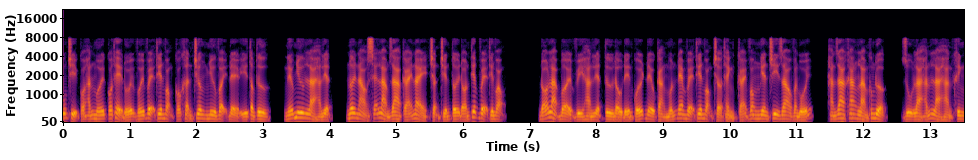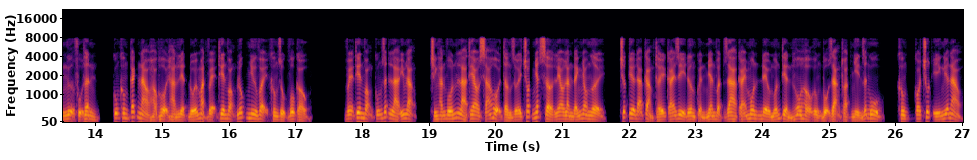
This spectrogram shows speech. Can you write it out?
cũng chỉ có hắn mới có thể đối với vệ thiên vọng có khẩn trương như vậy để ý tâm tư, nếu như là hàn liệt, nơi nào sẽ làm ra cái này trận chiến tới đón tiếp vệ thiên vọng. Đó là bởi vì hàn liệt từ đầu đến cuối đều càng muốn đem vệ thiên vọng trở thành cái vong niên chi giao văn bối, hàn gia khang làm không được, dù là hắn là hàn khinh ngự phụ thân, cũng không cách nào học hội hàn liệt đối mặt vệ thiên vọng lúc như vậy không dục vô cầu. Vệ thiên vọng cũng rất là im lặng, chính hắn vốn là theo xã hội tầng dưới chót nhất sở leo lăn đánh nhau người, trước kia đã cảm thấy cái gì đương quyền nhân vật ra cái môn đều muốn tiền hô hậu ủng bộ dạng thoạt nhìn rất ngu, không có chút ý nghĩa nào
